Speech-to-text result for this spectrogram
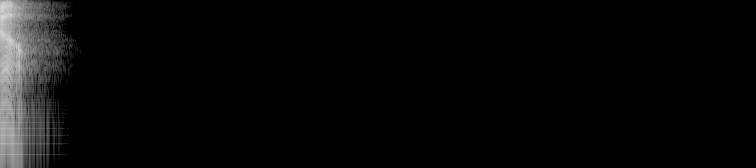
now.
